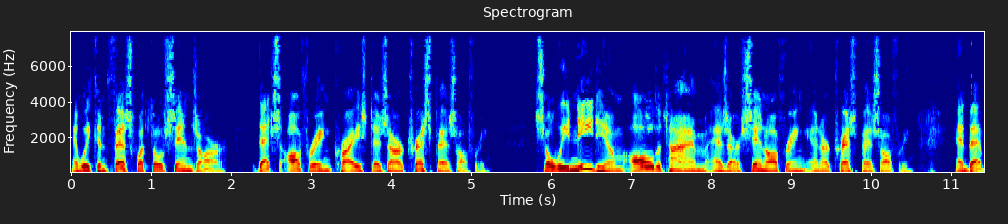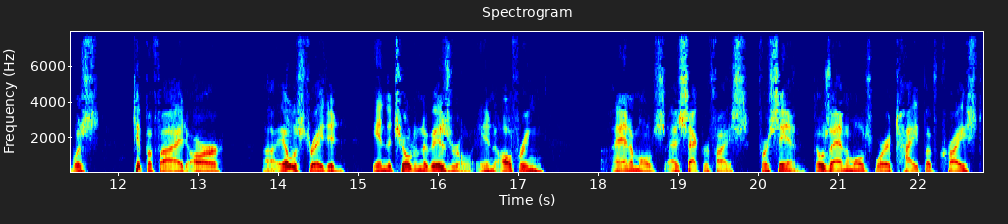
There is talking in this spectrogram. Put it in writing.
and we confess what those sins are. That's offering Christ as our trespass offering. So we need Him all the time as our sin offering and our trespass offering. And that was typified or uh, illustrated in the children of Israel in offering animals as sacrifice for sin. Those animals were a type of Christ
